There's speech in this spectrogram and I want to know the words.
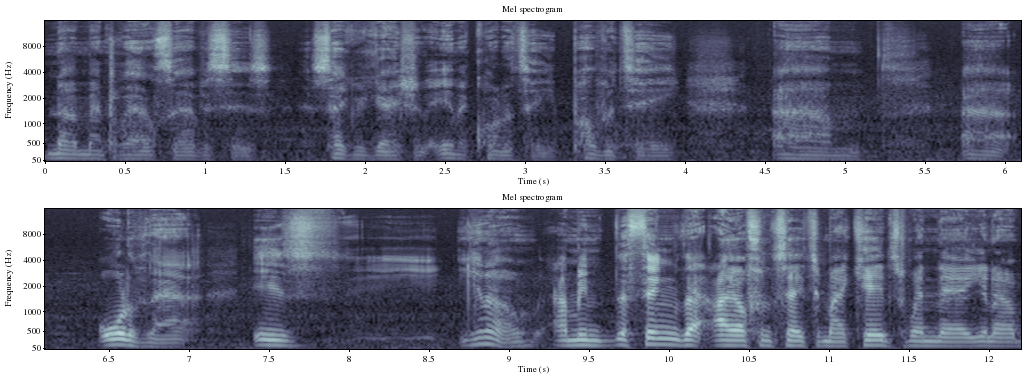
no mental health services, segregation, inequality, poverty, um, uh, all of that is, you know, I mean, the thing that I often say to my kids when they're, you know,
